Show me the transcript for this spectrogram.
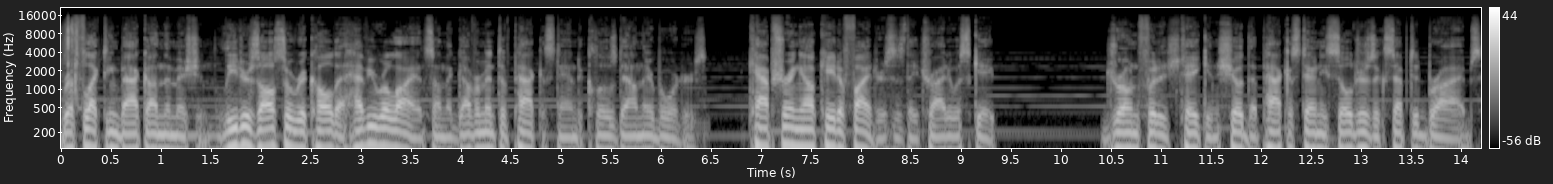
Reflecting back on the mission, leaders also recalled a heavy reliance on the government of Pakistan to close down their borders, capturing Al Qaeda fighters as they try to escape. Drone footage taken showed that Pakistani soldiers accepted bribes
